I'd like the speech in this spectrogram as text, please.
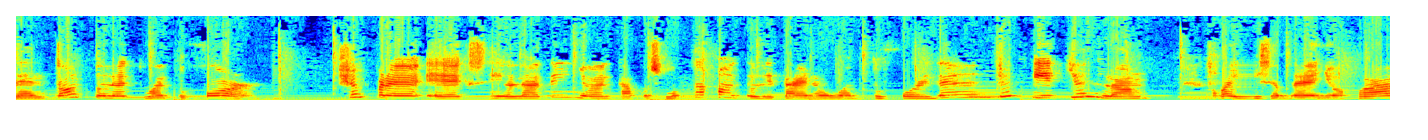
Then, count ulit 1 to 4. Siyempre, exhale natin yon tapos magka-count ulit tayo ng 1 to 4. Then, repeat, yun lang. Okay, sabihin niyo ako, ha?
